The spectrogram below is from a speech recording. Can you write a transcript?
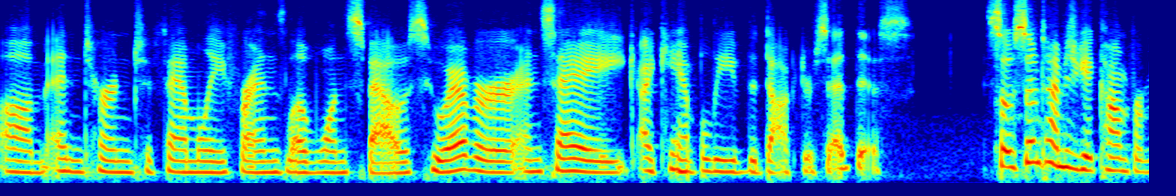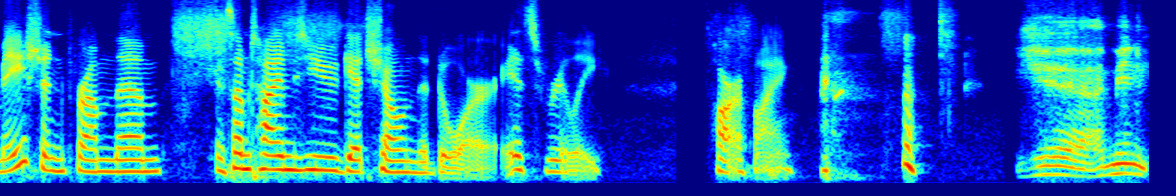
um, and turn to family, friends, loved one, spouse, whoever, and say, "I can't believe the doctor said this." So sometimes you get confirmation from them, and sometimes you get shown the door. It's really horrifying. yeah, I mean,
